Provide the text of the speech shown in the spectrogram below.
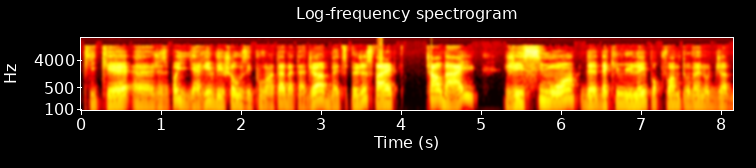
puis que, je sais pas, il arrive des choses épouvantables à ta job, ben, tu peux juste faire ciao, bye, j'ai six mois d'accumuler pour pouvoir me trouver un autre job.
